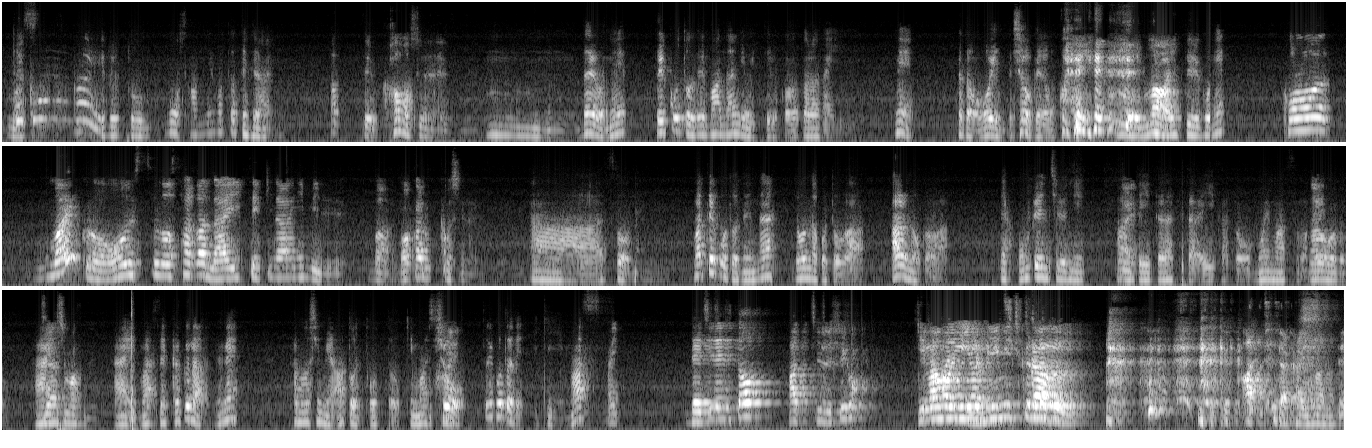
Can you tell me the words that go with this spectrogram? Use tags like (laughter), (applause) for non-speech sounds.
まあ、って考えると、もう3年は経ってんじゃない？経ってるかもしれないですね。うーん、だよね。ってことで、まあ何を言ってるかわからない、ね、方が多いんでしょうけども、これ、うんまあ今言ってることね。この、マイクの音質の差がない的な意味で、まあ、わかるかもしれないですああ、そうね。まあ、ってことでね、どんなことがあるのかは、ね、本編中に聞いて。いただけたらいいかと思いますので、なるほど。はいじゃあしますね。はい。まあ、せっかくなのでね、楽しみは後に取っておきましょう。はいということで、いきます。はい。デジデジと、発注四五。気ままに寄り道クラブ。(laughs) 合ってたか、今の。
